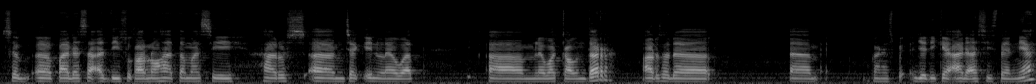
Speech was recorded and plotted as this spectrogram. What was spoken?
se, uh, pada saat di Soekarno Hatta masih harus um, check in lewat um, lewat counter harus ada um, bukan SP, jadi kayak ada asistennya.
